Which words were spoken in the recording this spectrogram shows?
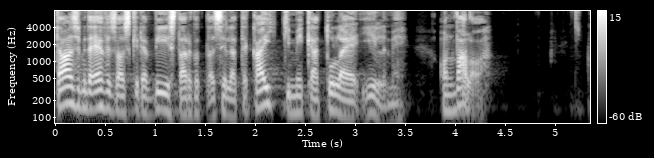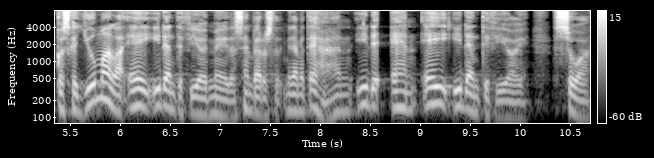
Tämä on se, mitä Efesolaiskirja 5 tarkoittaa sillä, että kaikki, mikä tulee ilmi, on valoa. Koska Jumala ei identifioi meitä sen perusteella, mitä me tehdään. Hän, hän ei identifioi sua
